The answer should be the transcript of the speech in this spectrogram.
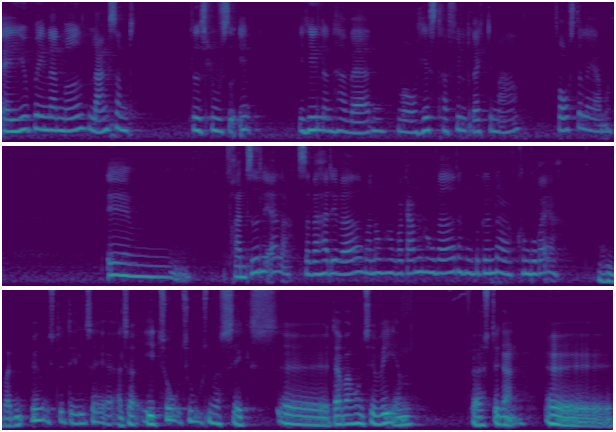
er I jo på en eller anden måde langsomt blevet sluset ind i hele den her verden, hvor hest har fyldt rigtig meget, forestiller jeg mig. Øhm, fra en tidlig alder. Så hvad har det været? Hvornår, hvor gammel har hun været, da hun begyndte at konkurrere? Hun var den yngste deltager. Altså i 2006, øh, der var hun til VM første gang. Øh,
